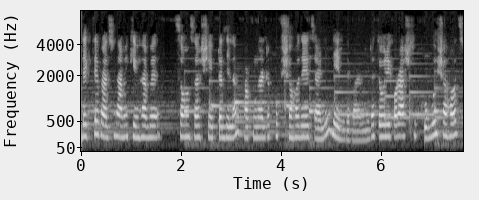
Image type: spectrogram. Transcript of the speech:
দেখতে পাচ্ছেন আমি কীভাবে সমস্যার শেপটা দিলাম। আপনারা এটা খুব সহজেই চাইলে দিয়ে দিতে পারেন। এটা তৈরি করা আসলে খুবই সহজ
